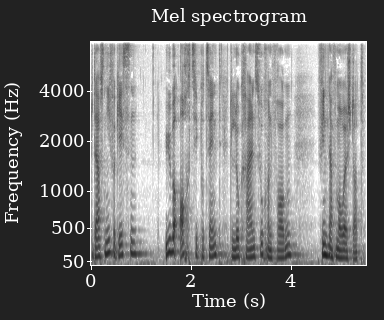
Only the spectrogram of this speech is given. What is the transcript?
Du darfst nie vergessen, über 80% der lokalen Suchanfragen finden auf Mobile statt.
